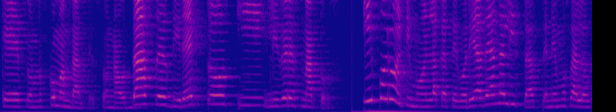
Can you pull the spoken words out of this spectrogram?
que son los comandantes, son audaces, directos y líderes natos. Y por último, en la categoría de analistas tenemos a los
